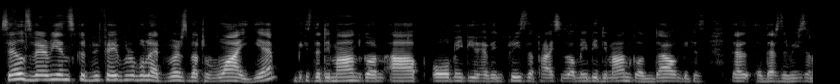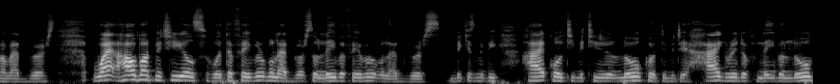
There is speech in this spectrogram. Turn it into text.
Sales variance could be favorable, adverse, but why? Yeah, because the demand gone up, or maybe you have increased the prices, or maybe demand gone down because that, that's the reason of adverse. Why? How about materials with a favorable, adverse, or labor favorable, adverse? Because maybe high quality material, low quality material high grade of labor, low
